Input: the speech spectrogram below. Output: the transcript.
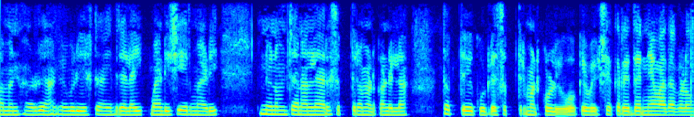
ಕಮೆಂಟ್ ಮಾಡಿರಿ. ಹಾಗೆ ವಿಡಿಯೋ ಇಷ್ಟ ಆಗಿದ್ರೆ ಲೈಕ್ ಮಾಡಿ ಶೇರ್ ಮಾಡಿ. ಇನ್ನು ನಮ್ಮ ಚಾನಲ್ನ ಯಾರು ಸಬ್ಸ್ಕ್ರೈಬ್ ಮಾಡ್ಕೊಂಡಿಲ್ಲ, ತಪ್ಪದೆ ಕೂಡಲೇ ಸಬ್ಸ್ಕ್ರೈಬ್ ಮಾಡ್ಕೊಳ್ಳಿ. ಓಕೆ ವೀಕ್ಷಕರೇ, ಧನ್ಯವಾದಗಳು.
